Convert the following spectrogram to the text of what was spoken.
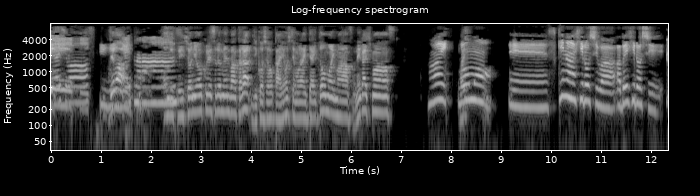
イ。お願いします。ではお願いします。本日一緒にお送りするメンバーから自己紹介をしてもらいたいと思います。お願いします。はい、どうも。えー、好きなヒロシは安倍ヒロシ。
